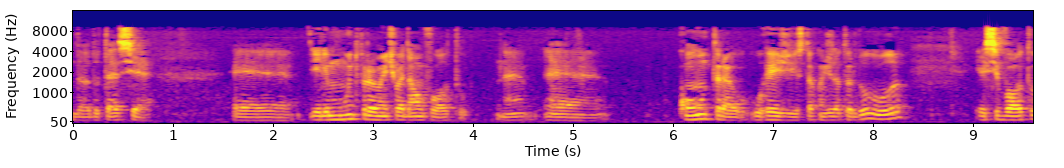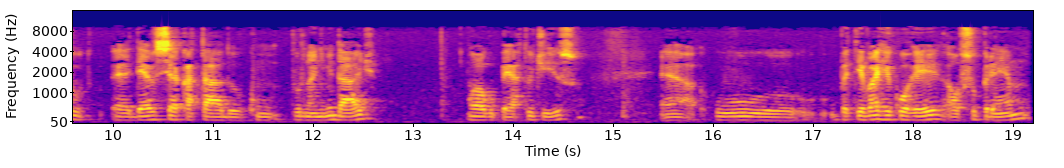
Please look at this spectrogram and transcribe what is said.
da, do TSE. É, ele muito provavelmente vai dar um voto né, é, contra o registro da candidatura do Lula. Esse voto é, deve ser acatado com, por unanimidade, ou algo perto disso. É, o, o PT vai recorrer ao Supremo.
